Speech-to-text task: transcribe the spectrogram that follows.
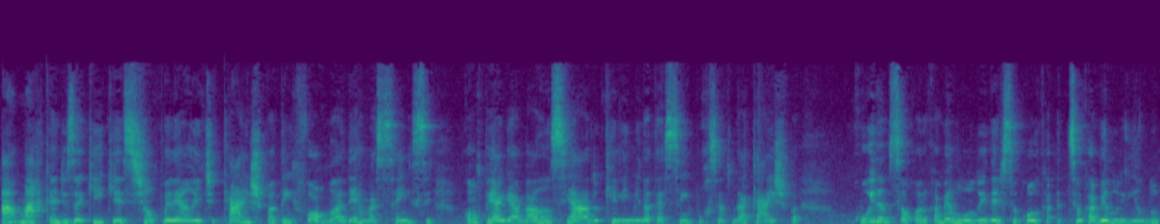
A marca diz aqui que esse shampoo é anti-caspa, tem fórmula Dermasense com pH balanceado que elimina até 100% da caspa, cuida do seu couro cabeludo e deixa seu, couro, seu cabelo lindo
